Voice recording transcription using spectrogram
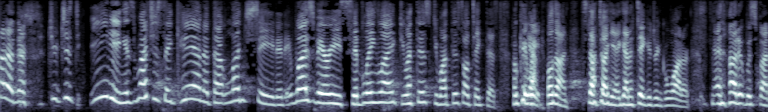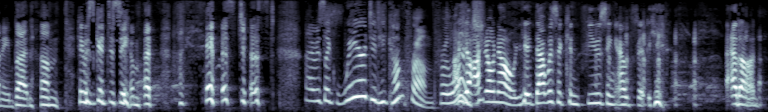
I don't. You're just eating as much as they can at that lunch scene, and it was very sibling like. Do you want this? Do you want this? I'll take this. Okay, yeah. wait, hold on. Stop talking. I got to take a drink of water. I thought it was funny, but um, it was good to see him. But it was just I was like, where did he come from for lunch? I, I don't know. He, that was a confusing outfit he had on.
